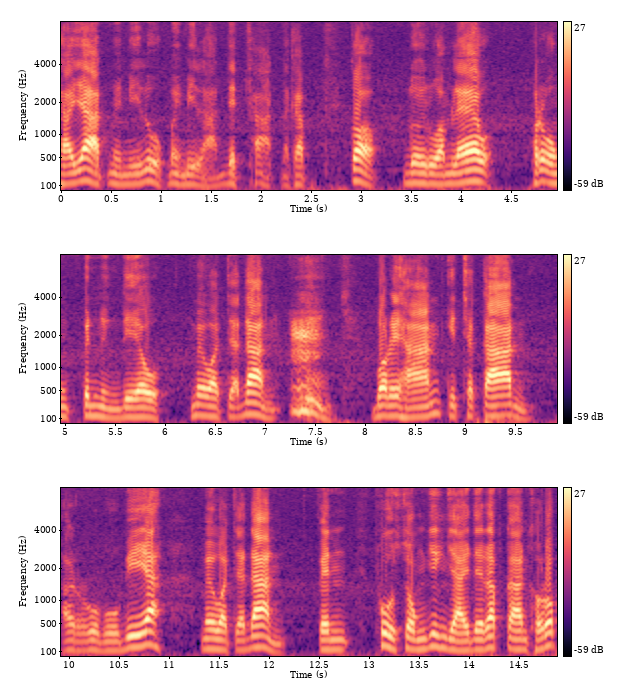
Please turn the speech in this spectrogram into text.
ทายาทไม่มีลูกไม่มีหลานเด็ดขาดนะครับ ก็โดยรวมแล้วพระองค์เป็นหนึ่งเดียว ไม่ว่าจะด้านบริหารกิจการอารูบูเบียไม่ว่าจะด้านเป็นผู้ทรงยิ่งใหญ่ได้รับการเคารพ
